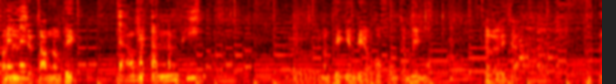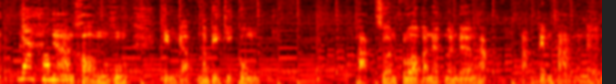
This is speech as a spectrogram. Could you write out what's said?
วันนึกไม่ไม่จะตำน้ำพริก จะเอามาตำน้ำพริก เออ น้ำพริกอย่างเดียวก็คงจะไม่เหมาะ ก็เลยจะย่างหอมย่างคอหมูกินกับน้ำพริกขี้กุ่งผักสวนครัวป้านึกเหมือนเดิมครับ ผักเต็มถาดเหมือนเดิม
